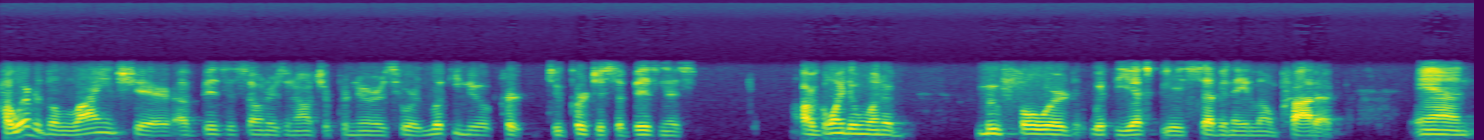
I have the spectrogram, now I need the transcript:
However, the lion's share of business owners and entrepreneurs who are looking to, to purchase a business are going to want to move forward with the SBA 7A loan product. And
